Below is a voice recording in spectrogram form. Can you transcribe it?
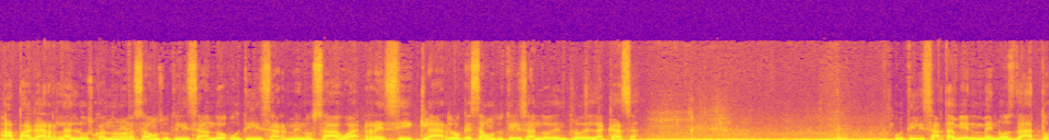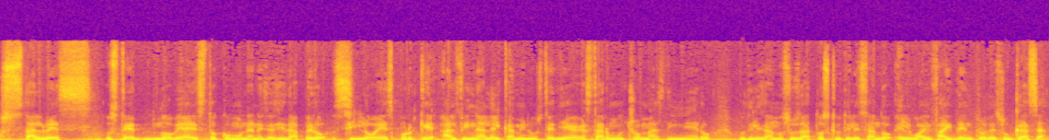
apagar la luz cuando no la estamos utilizando, utilizar menos agua, reciclar lo que estamos utilizando dentro de la casa. Utilizar también menos datos. Tal vez usted no vea esto como una necesidad, pero sí lo es porque al final del camino usted llega a gastar mucho más dinero utilizando sus datos que utilizando el Wi-Fi dentro de su casa.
